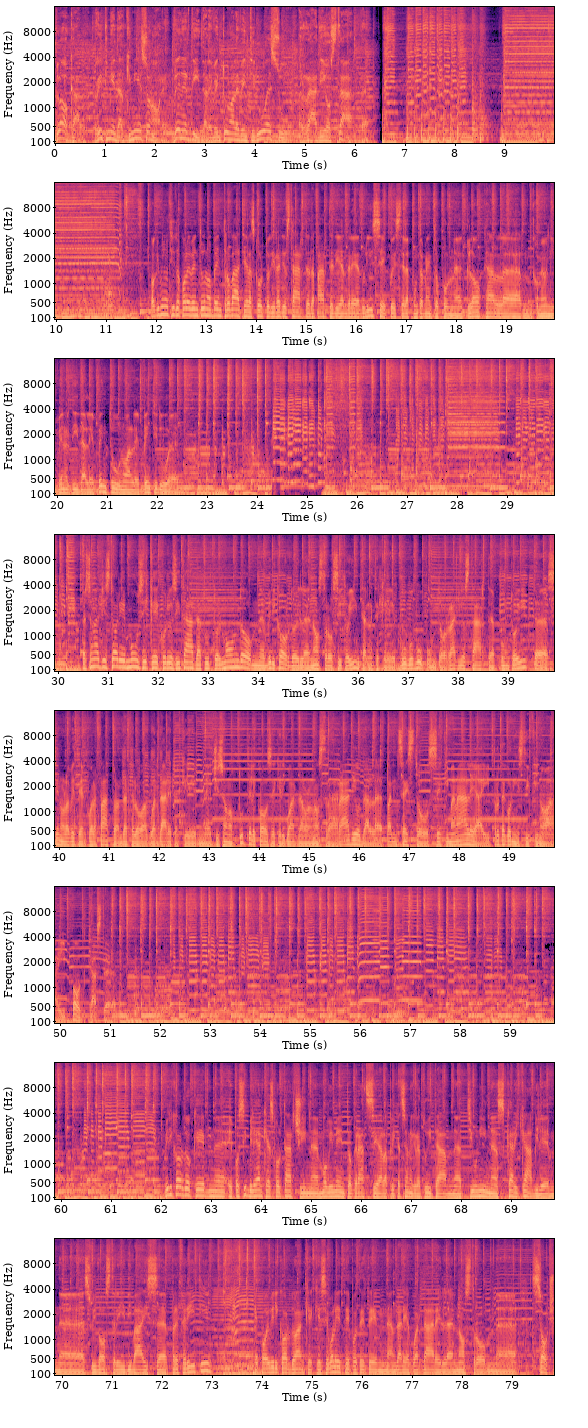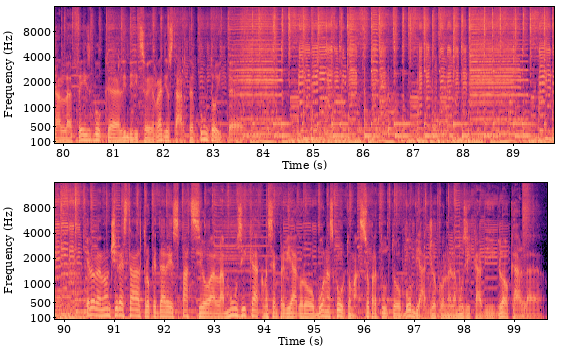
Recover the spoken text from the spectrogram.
Glocal, ritmi ed alchimie sonore, venerdì dalle 21 alle 22 su Radio Start. Pochi minuti dopo le 21 ben trovati all'ascolto di Radio Start da parte di Andrea Dulisse questo è l'appuntamento con Glocal ehm, come ogni venerdì dalle 21 alle 22. Personaggi, storie, musiche, curiosità da tutto il mondo. Mm, vi ricordo il nostro sito internet che è www.radiostart.it. Se non l'avete ancora fatto andatelo a guardare perché mm, ci sono tutte le cose che riguardano la nostra radio, dal palinsesto settimanale ai protagonisti fino ai podcast. Vi ricordo che è possibile anche ascoltarci in movimento grazie all'applicazione gratuita TuneIn scaricabile sui vostri device preferiti. E poi vi ricordo anche che se volete potete andare a guardare il nostro social Facebook, l'indirizzo è radiostart.it. allora non ci resta altro che dare spazio alla musica, come sempre vi auguro buon ascolto ma soprattutto buon viaggio con la musica di Glocal.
